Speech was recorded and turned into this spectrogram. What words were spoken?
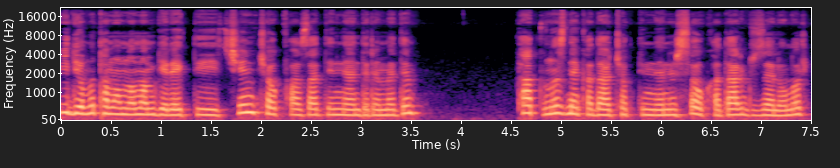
Videomu tamamlamam gerektiği için çok fazla dinlendiremedim. Tatlınız ne kadar çok dinlenirse o kadar güzel olur.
